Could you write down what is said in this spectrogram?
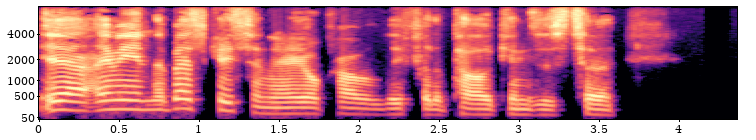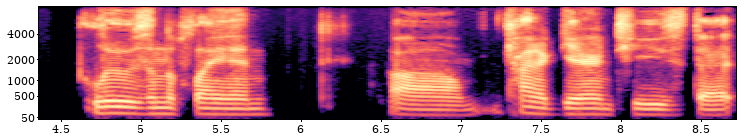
Yeah, I mean, the best case scenario probably for the Pelicans is to lose in the play in. Um, kind of guarantees that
